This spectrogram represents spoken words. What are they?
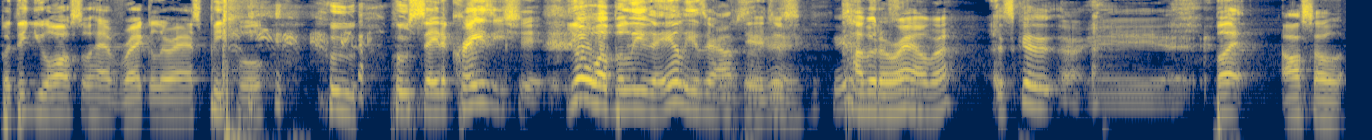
But then you also have regular ass people who who say the crazy shit. You don't want to believe the aliens are out there Yeah, just yeah. coming around, bro. It's good. Yeah, yeah, yeah. But also,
